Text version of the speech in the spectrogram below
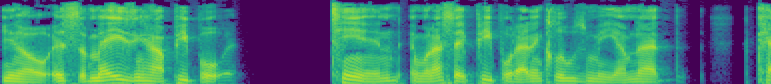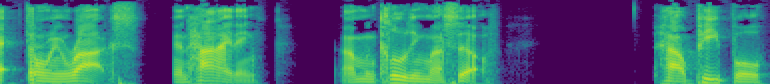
You know, it's amazing how people tend, and when I say people, that includes me. I'm not throwing rocks and hiding. I'm including myself. How people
